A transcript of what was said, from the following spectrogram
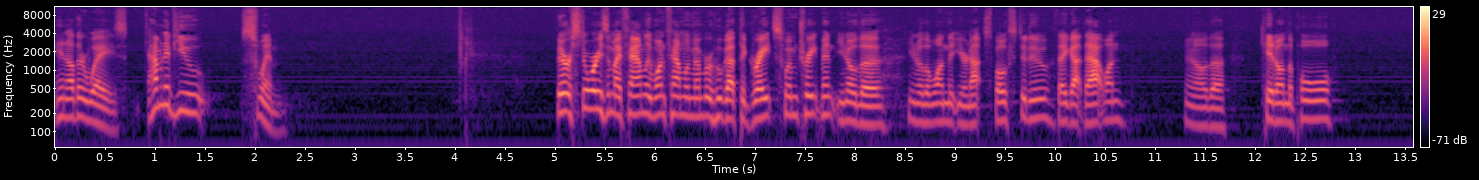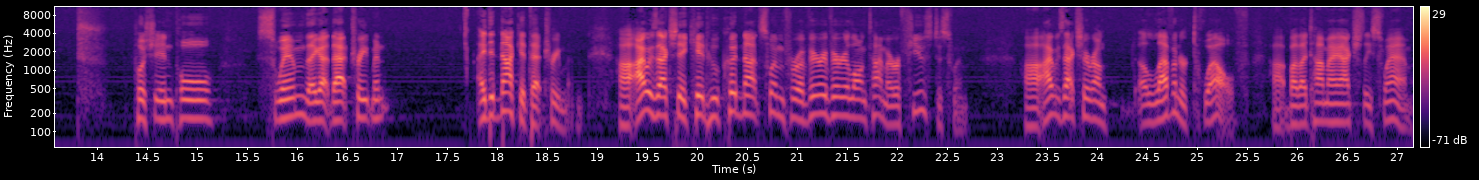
in other ways. How many of you swim? There are stories in my family. One family member who got the great swim treatment. You know the you know the one that you're not supposed to do. They got that one. You know the kid on the pool push in pool, swim. They got that treatment. I did not get that treatment. Uh, I was actually a kid who could not swim for a very, very long time. I refused to swim. Uh, I was actually around 11 or 12 uh, by the time I actually swam.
